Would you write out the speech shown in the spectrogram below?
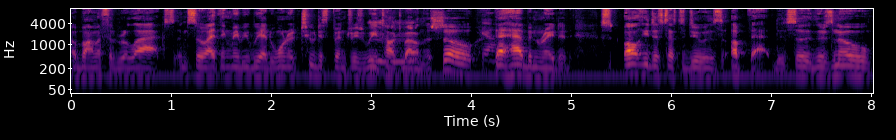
Obama said relax. And so I think maybe we had one or two dispensaries we talked about on the show Yeah. that had been raided. So all he just has to do is up that. So there's no,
